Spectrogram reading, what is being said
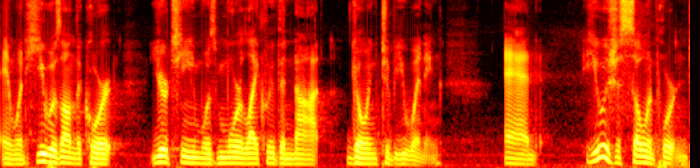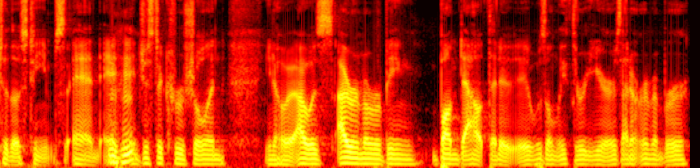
and when he was on the court, your team was more likely than not going to be winning and he was just so important to those teams and, and, and just a crucial and you know i was i remember being bummed out that it, it was only three years. I don't remember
